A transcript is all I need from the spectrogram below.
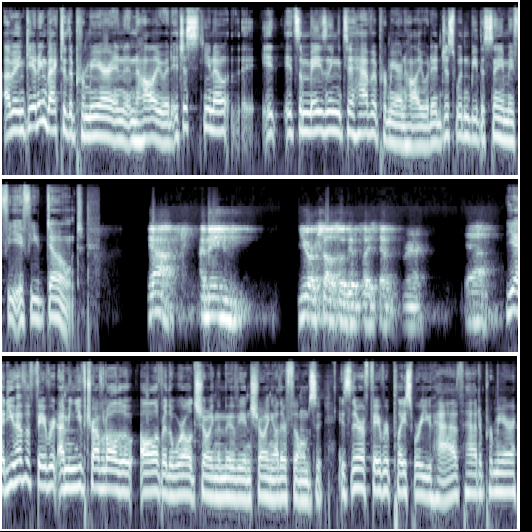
I mean, getting back to the premiere in, in Hollywood, it just you know, it, it's amazing to have a premiere in Hollywood. It just wouldn't be the same if you, if you don't. Yeah, I mean, New York's also a good place to have a premiere. Yeah. Yeah. Do you have a favorite? I mean, you've traveled all the, all over the world showing the movie and showing other films. Is there a favorite place where you have had a premiere?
